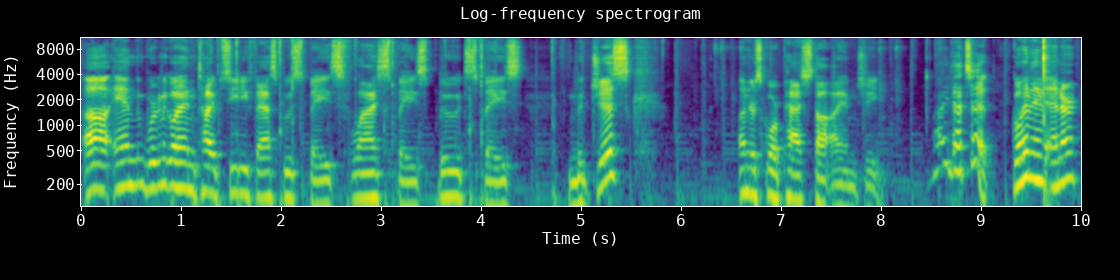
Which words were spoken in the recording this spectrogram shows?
Uh, and we're gonna go ahead and type cd fastboot space, flash space, boot space, magisk underscore patch.img. All right, that's it. Go ahead and enter.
